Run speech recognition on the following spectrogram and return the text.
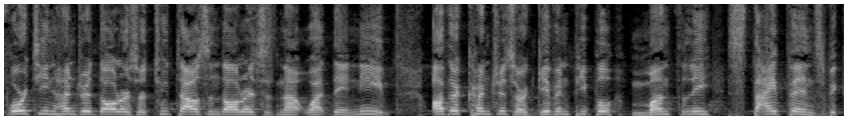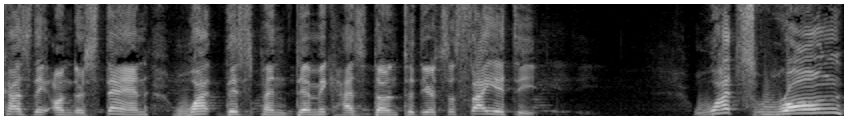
$1,400 or $2,000 is not what they need. Other countries are giving people monthly stipends because they understand what this pandemic has done to their society. What's wrong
